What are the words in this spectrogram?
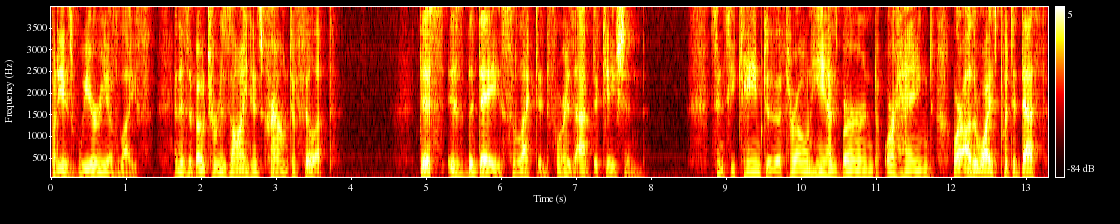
But he is weary of life and is about to resign his crown to Philip. This is the day selected for his abdication. Since he came to the throne, he has burned, or hanged, or otherwise put to death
